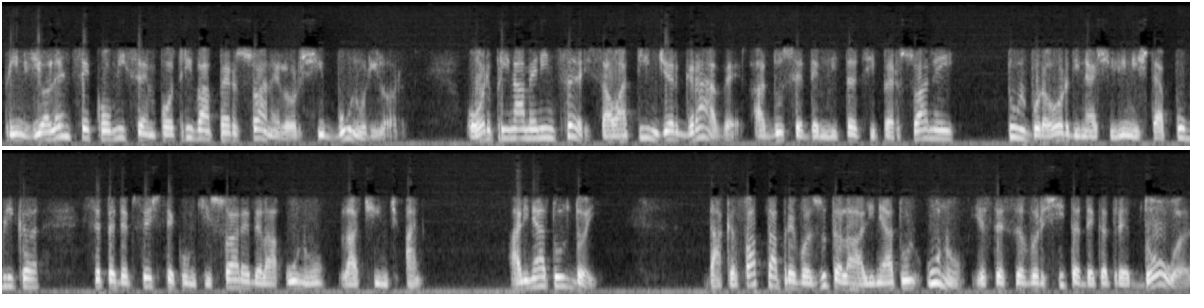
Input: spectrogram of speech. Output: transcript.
prin violențe comise împotriva persoanelor și bunurilor, ori prin amenințări sau atingeri grave aduse demnității persoanei, tulbură ordinea și liniștea publică, se pedepsește cu închisoare de la 1 la 5 ani. Alineatul 2. Dacă fapta prevăzută la alineatul 1 este săvârșită de către două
